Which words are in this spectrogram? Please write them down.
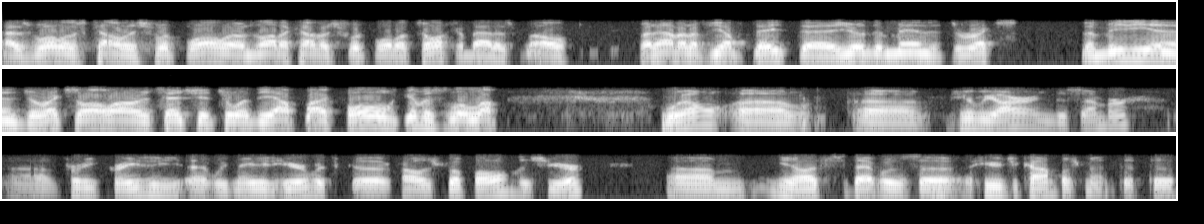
as well as college football, and a lot of college football to talk about as well. But how about if you update? Uh, you're the man that directs the media and directs all our attention toward the Outback Bowl. Give us a little up. Well, uh, uh, here we are in December. Uh, pretty crazy that we made it here with uh, college football this year. Um, you know, that was a, a huge accomplishment that the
